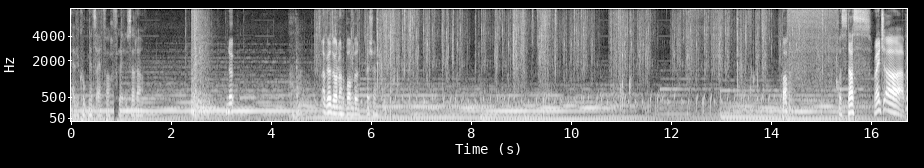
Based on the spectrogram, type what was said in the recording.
Ja, wir gucken jetzt einfach. Vielleicht ist er da. Nö. Aber wir haben sogar noch eine Bombe. Sehr schön. Buff. Was ist das? Range up!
